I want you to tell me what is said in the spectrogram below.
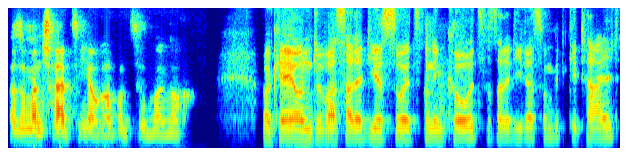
Also man schreibt sich auch ab und zu mal noch. Okay, und was hat er dir so jetzt von den Codes, was hat er dir da so mitgeteilt?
